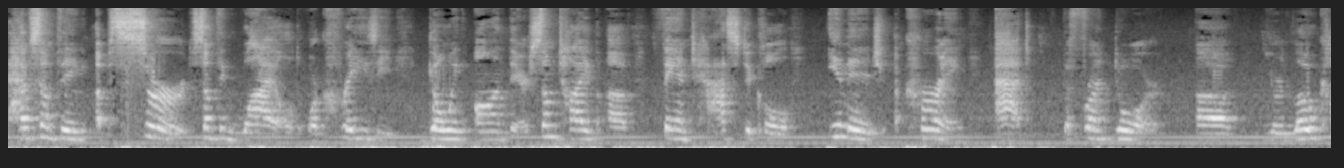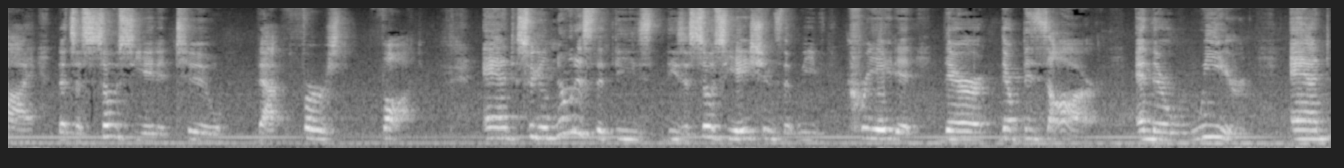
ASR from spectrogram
have something absurd, something wild or crazy going on there, some type of fantastical image occurring at the front door of your loci that's associated to that first thought. And so you'll notice that these these associations that we've created, they're they're bizarre and they're weird. And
